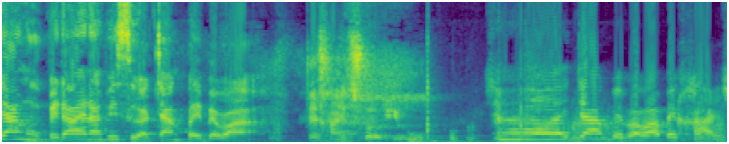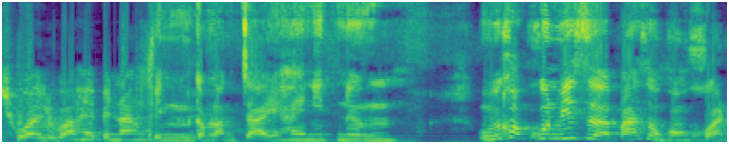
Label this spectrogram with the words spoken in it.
จ้างหนูไปได้นะพี่เสือจ้างไปแบบว่า ไปขายช่วยพี่บุ๋มใช่จ้างไปแบบว่าไปขายช่วยหรือว่าให้ไปนั่งเป็นกำลังใจให้นิดนึงอุ้ยขอบคุณพี่เสือป้าส่งของขวัญ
